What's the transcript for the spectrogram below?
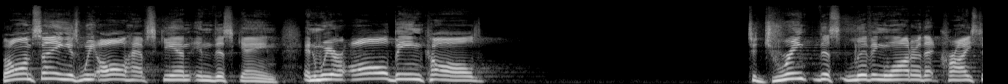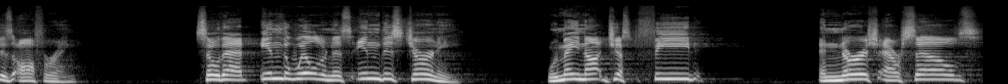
But all I'm saying is we all have skin in this game, and we are all being called to drink this living water that Christ is offering, so that in the wilderness, in this journey, we may not just feed and nourish ourselves,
